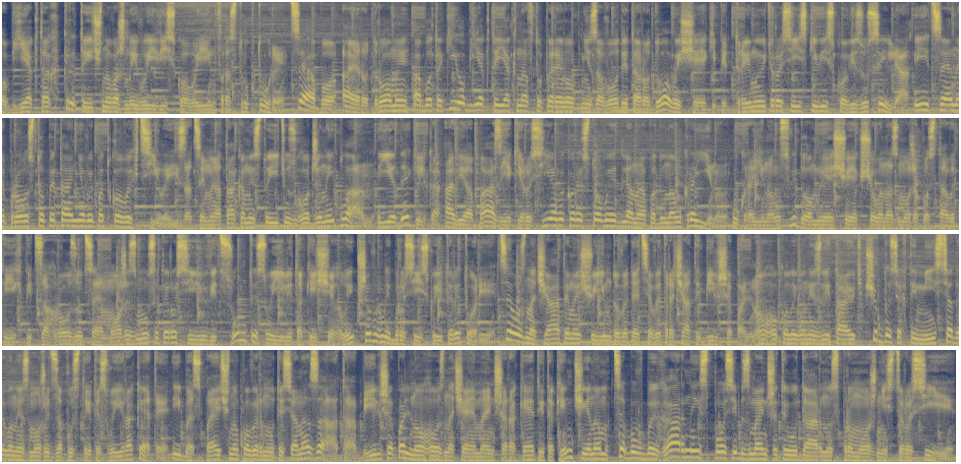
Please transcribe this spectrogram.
об'єктах критично важливої військової інфраструктури. Це або аеродроми, або такі об'єкти, як нафтопереробні заводи та родовища, які підтримують російські військові зусилля. І це не просто питання випадкових цілей. За цими атаками стоїть узгоджений план. Є декілька авіабаз, які Росія використовує для нападу на Україну. Україна усвідомлює, що якщо вона зможе поставити їх під загрозу, це може змусити Росію відсунути свої літаки ще глибше вглиб російської території. Це означатиме, що їм доведеться витрачати більше пального, коли вони злітають, щоб досягти місця, де вони зможуть запустити свої ракети, і безпечно повернутися назад. А більше пального означає менше ракет, і таким чином це був би гарний спосіб зменшити ударну спроможність Росії.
